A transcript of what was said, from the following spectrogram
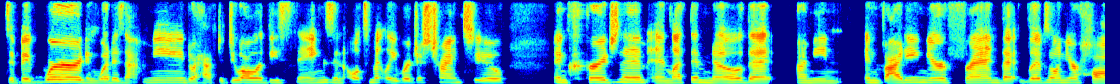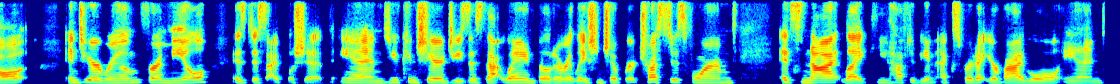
it's a big word and what does that mean? Do i have to do all of these things? And ultimately we're just trying to encourage them and let them know that i mean inviting your friend that lives on your hall into your room for a meal is discipleship. And you can share jesus that way and build a relationship where trust is formed it's not like you have to be an expert at your Bible and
